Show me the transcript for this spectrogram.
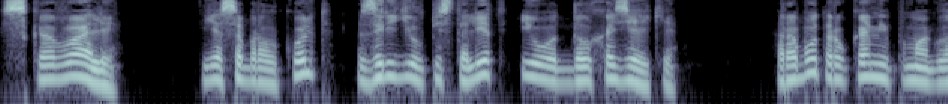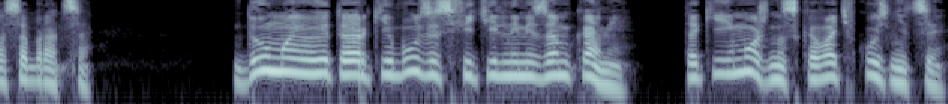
«Сковали». Я собрал кольт, зарядил пистолет и отдал хозяйке. Работа руками помогла собраться. «Думаю, это аркебузы с фитильными замками. Такие можно сковать в кузнице.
